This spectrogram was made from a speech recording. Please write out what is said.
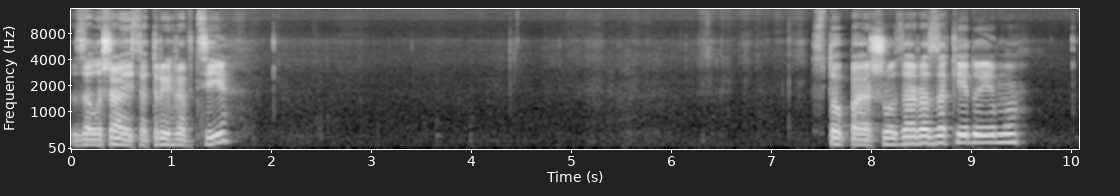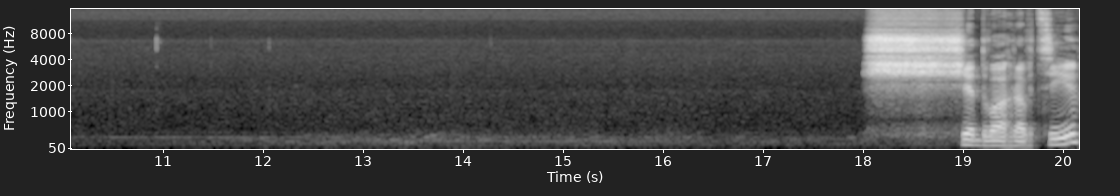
Залишаються 3 гравці. Сто першого зараз закидуємо. Ще два гравці.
